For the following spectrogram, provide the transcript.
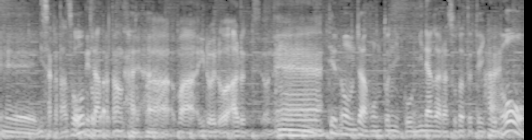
えー二酸化炭素とか。二酸化炭素とか、はいはまあいろいろあるんですよいねっていうのをじゃあ本当にこう見ながら育てていくのを、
